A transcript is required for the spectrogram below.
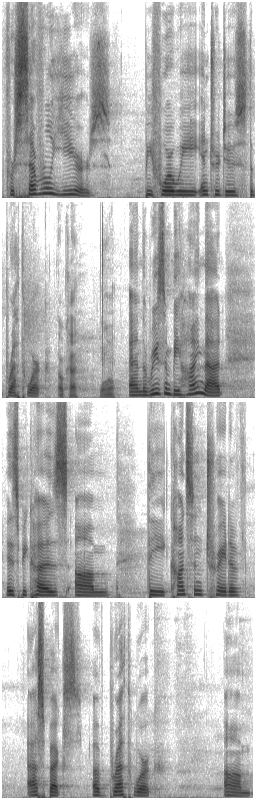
for several years before we introduce the breath work. Okay. Wow. And the reason behind that is because um, the concentrative aspects of breath work um,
